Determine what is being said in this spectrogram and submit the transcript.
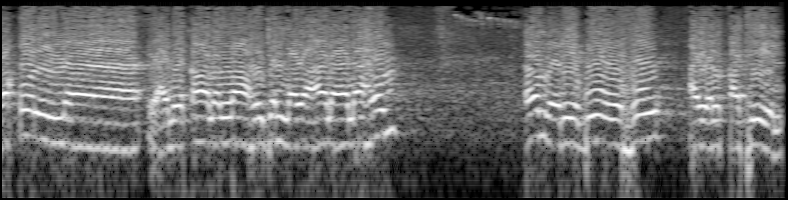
فقلنا يعني قال الله جل وعلا لهم أضربوه أي القتيل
